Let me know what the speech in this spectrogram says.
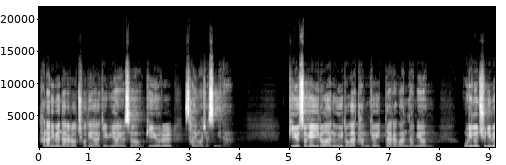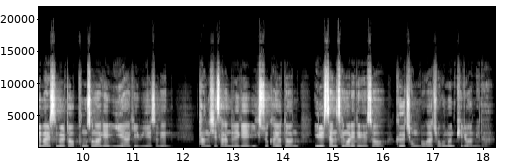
하나님의 나라로 초대하기 위하여서 비유를 사용하셨습니다. 비유 속에 이러한 의도가 담겨 있다라고 한다면 우리는 주님의 말씀을 더 풍성하게 이해하기 위해서는 당시 사람들에게 익숙하였던 일상생활에 대해서 그 정보가 조금은 필요합니다.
